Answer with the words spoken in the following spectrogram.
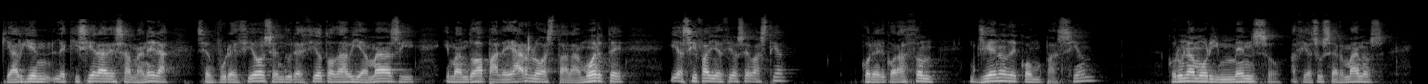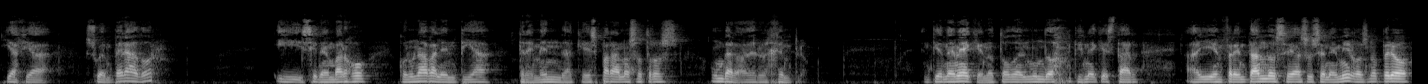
que alguien le quisiera de esa manera. Se enfureció, se endureció todavía más y, y mandó apalearlo hasta la muerte, y así falleció Sebastián, con el corazón lleno de compasión, con un amor inmenso hacia sus hermanos y hacia su emperador, y sin embargo con una valentía tremenda que es para nosotros un verdadero ejemplo. Entiéndeme que no todo el mundo tiene que estar ahí enfrentándose a sus enemigos, ¿no? Pero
